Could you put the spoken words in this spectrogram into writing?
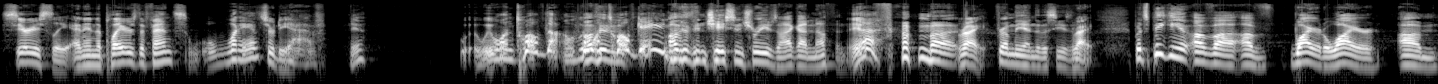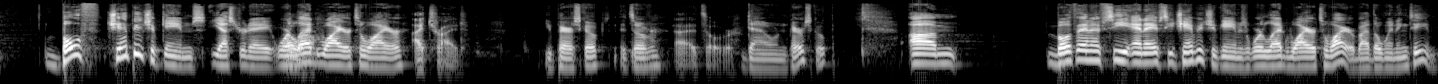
Seriously, and in the players' defense, what answer do you have? yeah, We won twelve. do- We won than- twelve games. Other than Jason Shreves, I got nothing. yeah, from uh, Right. from the end of the season. Right. But speaking of uh, of wire to wire, um, both championship games yesterday were Oh, led wow. wire to wire. I tried. You periscoped. It's over. Uh, it's over. Down Periscope. Um, both NFC and AFC championship games were led wire to wire by the winning team.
